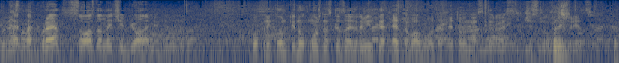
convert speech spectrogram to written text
двумя Это словами. бренд, созданный чемпионами. По прикормке, ну, можно сказать, раминка этого года. Это у нас карась чеснок Подожди. чебрец. Как?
